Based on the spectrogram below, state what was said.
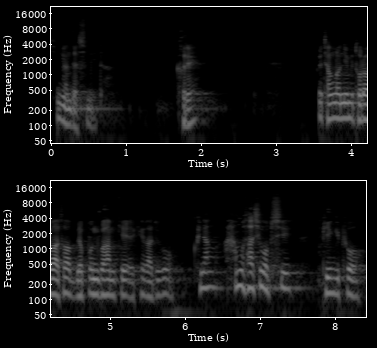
10년 됐습니다. 그래? 그 장로님이 돌아가서 몇 분과 함께 이렇게 해가지고 그냥 아무 사심 없이 비행기표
